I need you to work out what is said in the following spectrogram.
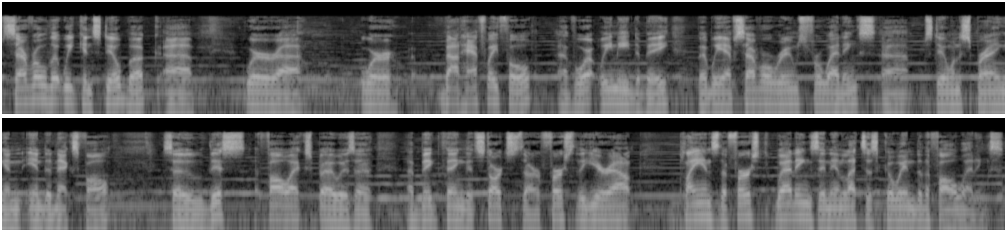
several that we can still book. Uh, we're, uh, we're about halfway full of what we need to be, but we have several rooms for weddings uh, still in the spring and into next fall. So this Fall Expo is a, a big thing that starts our first of the year out, plans the first weddings, and then lets us go into the fall weddings.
